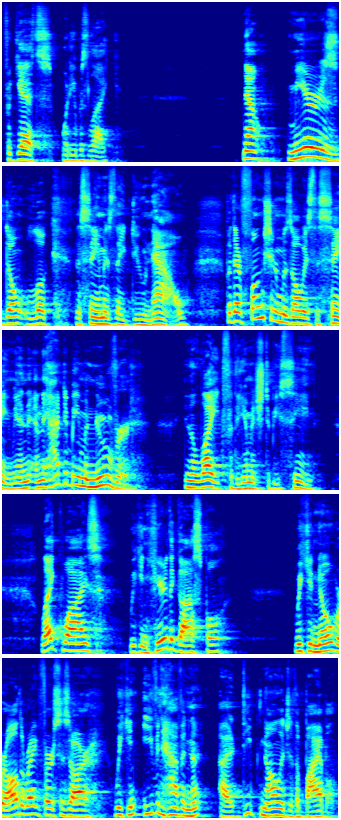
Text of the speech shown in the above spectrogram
forgets what he was like. Now, mirrors don't look the same as they do now, but their function was always the same, and, and they had to be maneuvered in the light for the image to be seen. Likewise, we can hear the gospel we can know where all the right verses are. We can even have a, a, deep knowledge of the Bible.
